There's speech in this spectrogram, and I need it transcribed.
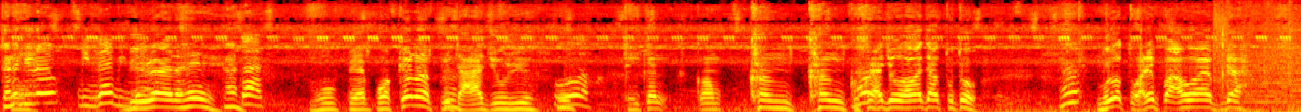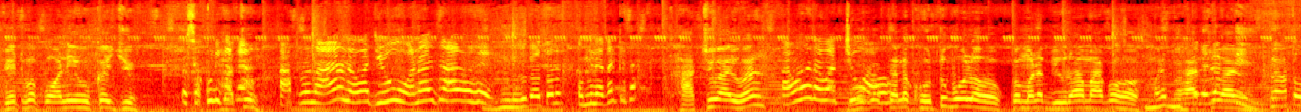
તને બીવડાયો બીવડાય નહીં હું. પે પોક્યો ને પેલું ઝાડા જેવું રહ્યું ઓહો. થઈ કન કમ ખંગ ખંગ. કુકડા જેવો અવાજ આવતો તો. હા. હું તોરે પાહો આવ્યો બધા પેટમાં પાણી ઉકાઈ ગયું શકુની કાકા. આપણો ના આવ્યો નવા જેવું વનાય આવ્યો હે. હું કહેતો ને. તમે નતા કેતા સાચું આવ્યું હે? આવો તમે ખોટું બોલો હો તો મને બીવડાવા માંગો હો. મને તો સાચું આવ્યું. તો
